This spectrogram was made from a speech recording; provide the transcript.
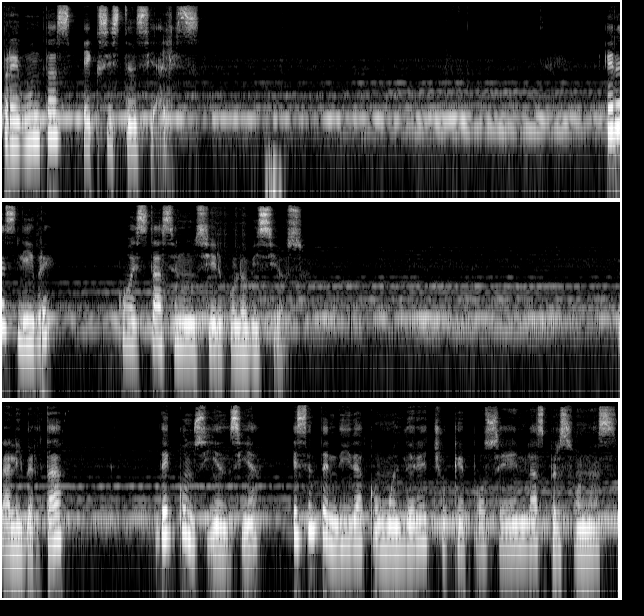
Preguntas existenciales. ¿Eres libre o estás en un círculo vicioso? La libertad de conciencia es entendida como el derecho que poseen las personas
